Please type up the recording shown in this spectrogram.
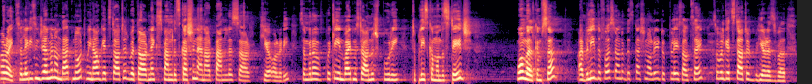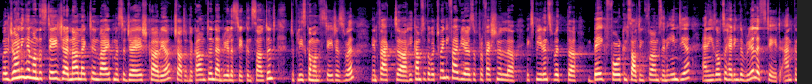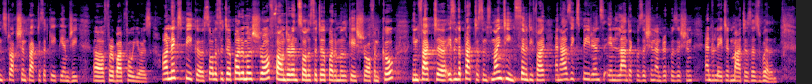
All right, so ladies and gentlemen, on that note, we now get started with our next panel discussion, and our panelists are here already. So I'm going to quickly invite Mr. Anuj Puri to please come on the stage. Warm welcome, sir. I believe the first round of discussion already took place outside, so we'll get started here as well. Well, joining him on the stage, I'd now like to invite Mr. Jayesh Karia, Chartered Accountant and Real Estate Consultant, to please come on the stage as well. In fact, uh, he comes with over 25 years of professional uh, experience with uh, big four consulting firms in India, and he's also heading the real estate and construction practice at KPMG uh, for about four years. Our next speaker, Solicitor Parimal Shroff, founder and solicitor Parimal K. Shroff & Co. In fact, uh, is in the practice since 1975 and has experience in land acquisition and requisition and related matters as well.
